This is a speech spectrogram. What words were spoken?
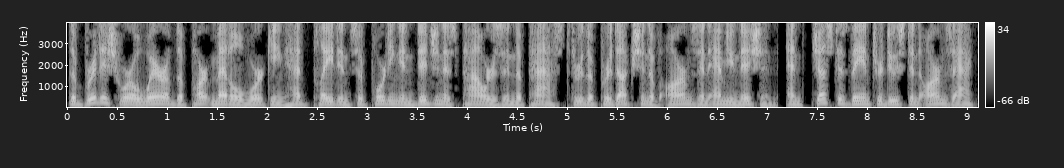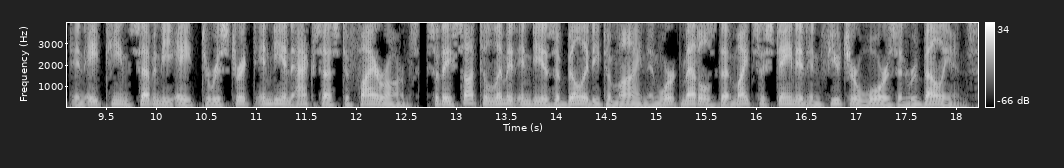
The British were aware of the part metal working had played in supporting indigenous powers in the past through the production of arms and ammunition, and, just as they introduced an Arms Act in 1878 to restrict Indian access to firearms, so they sought to limit India's ability to mine and work metals that might sustain it in future wars and rebellions.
